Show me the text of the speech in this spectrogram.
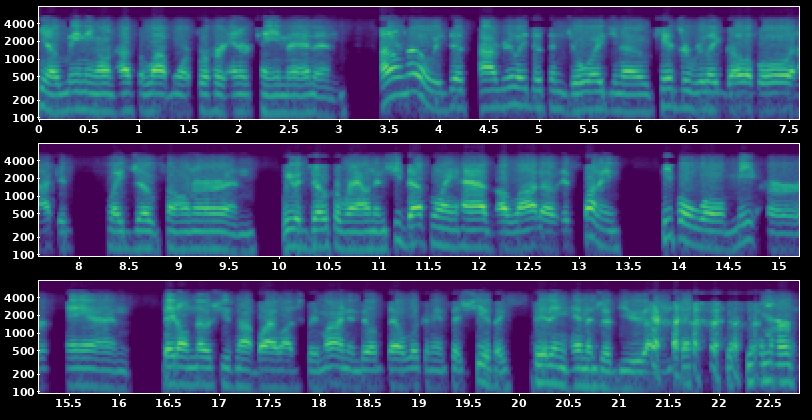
you know, leaning on us a lot more for her entertainment and I don't know. It just I really just enjoyed, you know, kids are really gullible and I could play jokes on her and we would joke around and she definitely has a lot of it's funny, people will meet her and they don't know she's not biologically mine and they'll they'll look at me and say, She is a spitting image of you. I mean,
